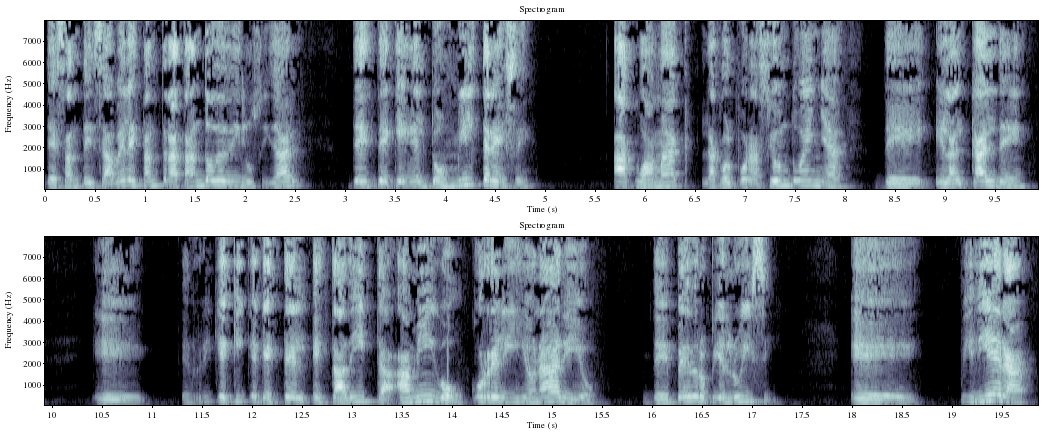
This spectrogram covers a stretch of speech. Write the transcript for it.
de Santa Isabel están tratando de dilucidar desde que en el 2013 Aquamac, la corporación dueña del el alcalde eh, Enrique Quique Questel, estadista, amigo, correligionario de Pedro Pierluisi, eh, pidiera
